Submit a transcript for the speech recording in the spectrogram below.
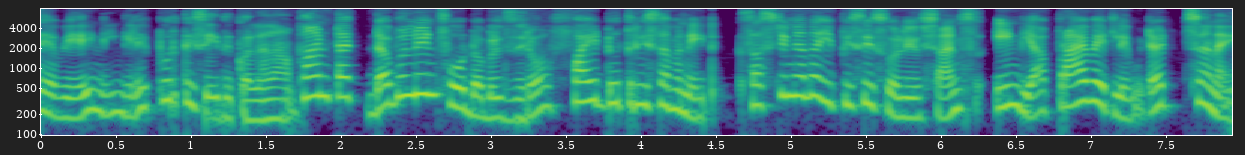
தேவையை நீங்களே பூர்த்தி செய்து கொள்ளலாம். Contact double nine four double zero five two three seven eight சஸ்டினதா EPC solutions India private limited Chennai.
